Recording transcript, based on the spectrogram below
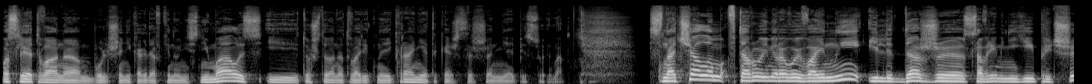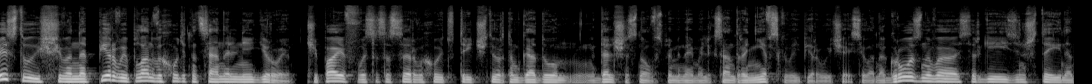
После этого она больше никогда в кино не снималась, и то, что она творит на экране, это, конечно, совершенно неописуемо. С началом Второй мировой войны или даже со времени ей предшествующего на первый план выходят национальные герои. Чапаев в СССР выходит в 1934 году. Дальше снова вспоминаем Александра Невского и первую часть Ивана Грозного, Сергея Эйзенштейна.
